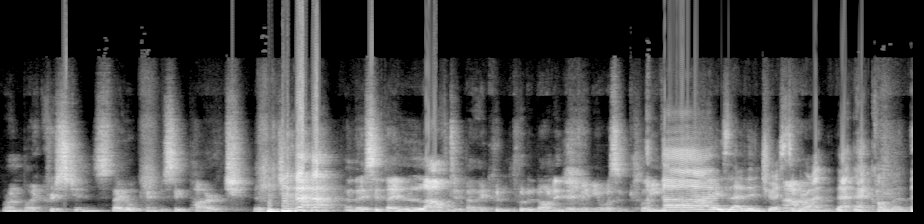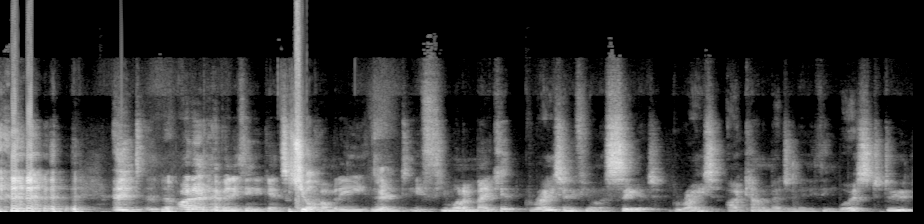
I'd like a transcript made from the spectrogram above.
run by Christians. They all came to see Pirate Church, and they said they loved it, but they couldn't put it on in their venue. It wasn't clean. Ah, is that interesting, Um, right? That, that comment. And I don't have anything against Sure. comedy. Yeah. And if you want to make it, great. And if you want to see it, great. I can't imagine anything worse to do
